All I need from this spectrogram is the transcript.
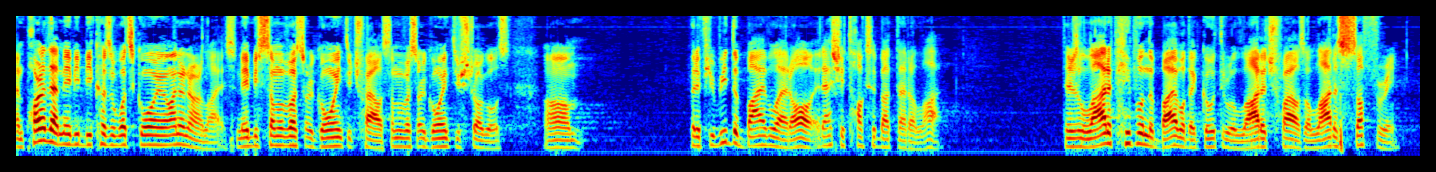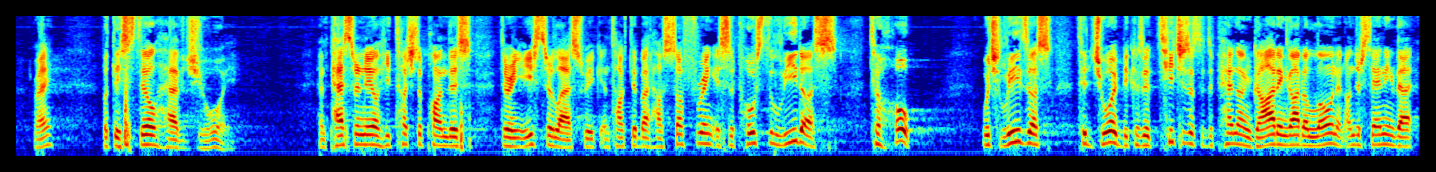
And part of that may be because of what's going on in our lives. Maybe some of us are going through trials, some of us are going through struggles. Um, but if you read the Bible at all, it actually talks about that a lot. There's a lot of people in the Bible that go through a lot of trials, a lot of suffering, right? but they still have joy. And Pastor Neil, he touched upon this during Easter last week and talked about how suffering is supposed to lead us to hope, which leads us to joy because it teaches us to depend on God and God alone and understanding that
